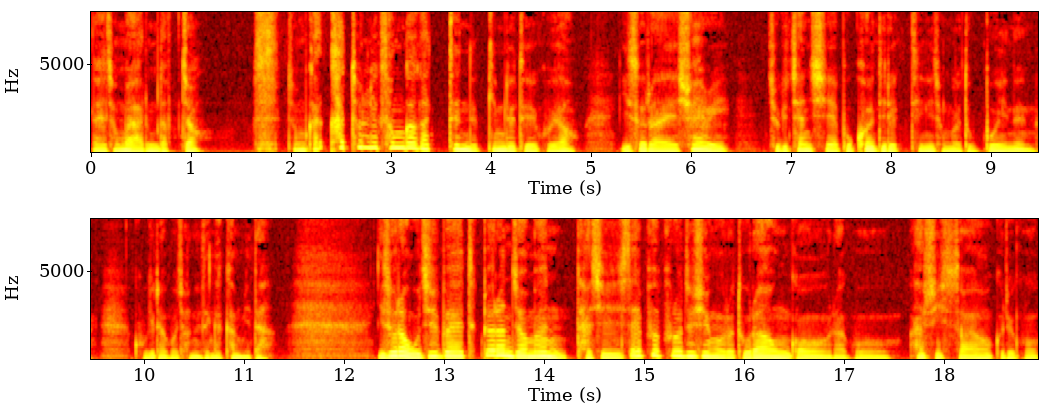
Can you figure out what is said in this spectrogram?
네, 정말 아름답죠. 좀 카톨릭 성가 같은 느낌도 들고요. 이소라의 쉐리 조규찬 씨의 보컬 directing이 정말 돋보이는 곡이라고 저는 생각합니다. 이소라 5집의 특별한 점은 다시 self producing으로 돌아온 거라고 할 수 있어요. 그리고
